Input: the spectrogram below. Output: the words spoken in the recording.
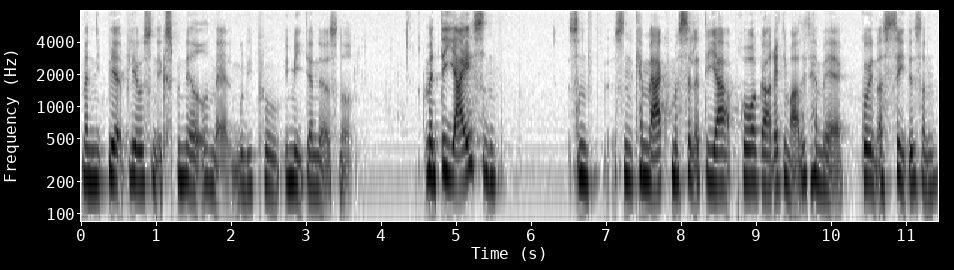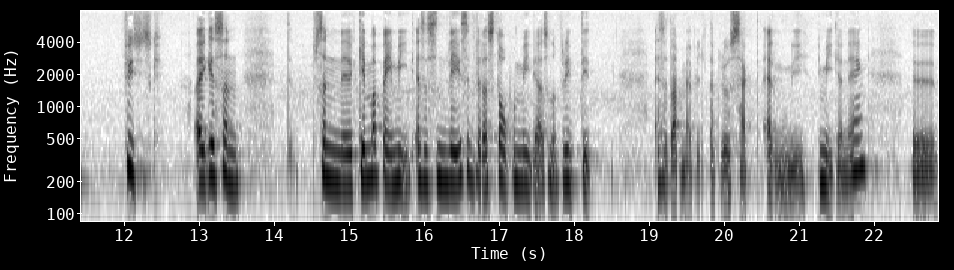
man bliver, bliver jo sådan eksponeret med alt muligt på, i medierne og sådan noget. Men det jeg sådan, sådan, sådan kan mærke på mig selv, at det jeg prøver at gøre rigtig meget, det det her med at gå ind og se det sådan fysisk, og ikke sådan, sådan øh, gemmer bag medier, altså sådan læse, hvad der står på medier og sådan noget, fordi det, altså der, der blev sagt alt muligt i medierne, ikke? Øh,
